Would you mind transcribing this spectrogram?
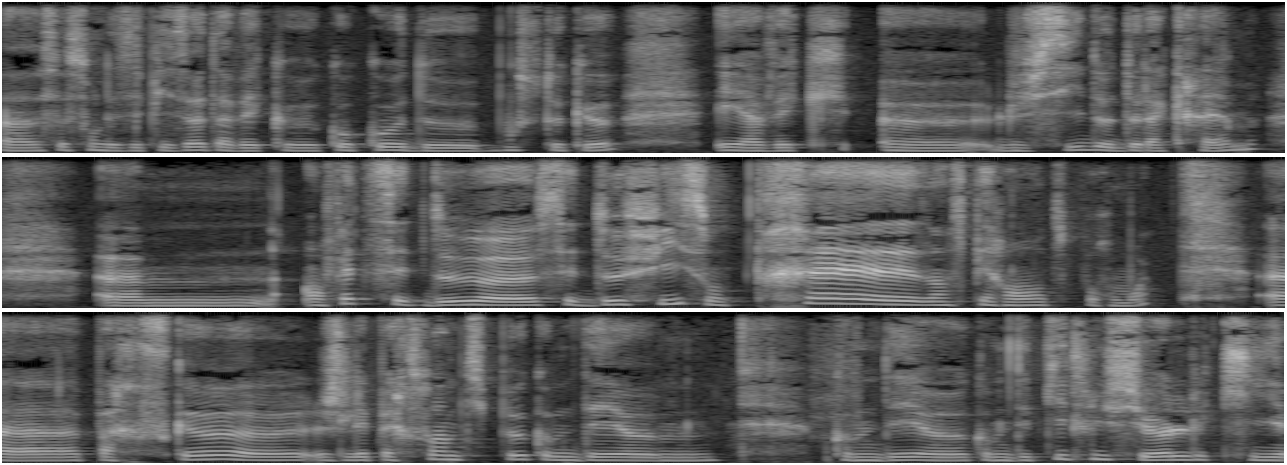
ce sont les épisodes avec Coco de Boost Que et avec Lucie de, de la Crème. Euh, en fait, ces deux, euh, ces deux filles sont très inspirantes pour moi euh, parce que je les perçois un petit peu comme des, comme des, comme des petites lucioles qui,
